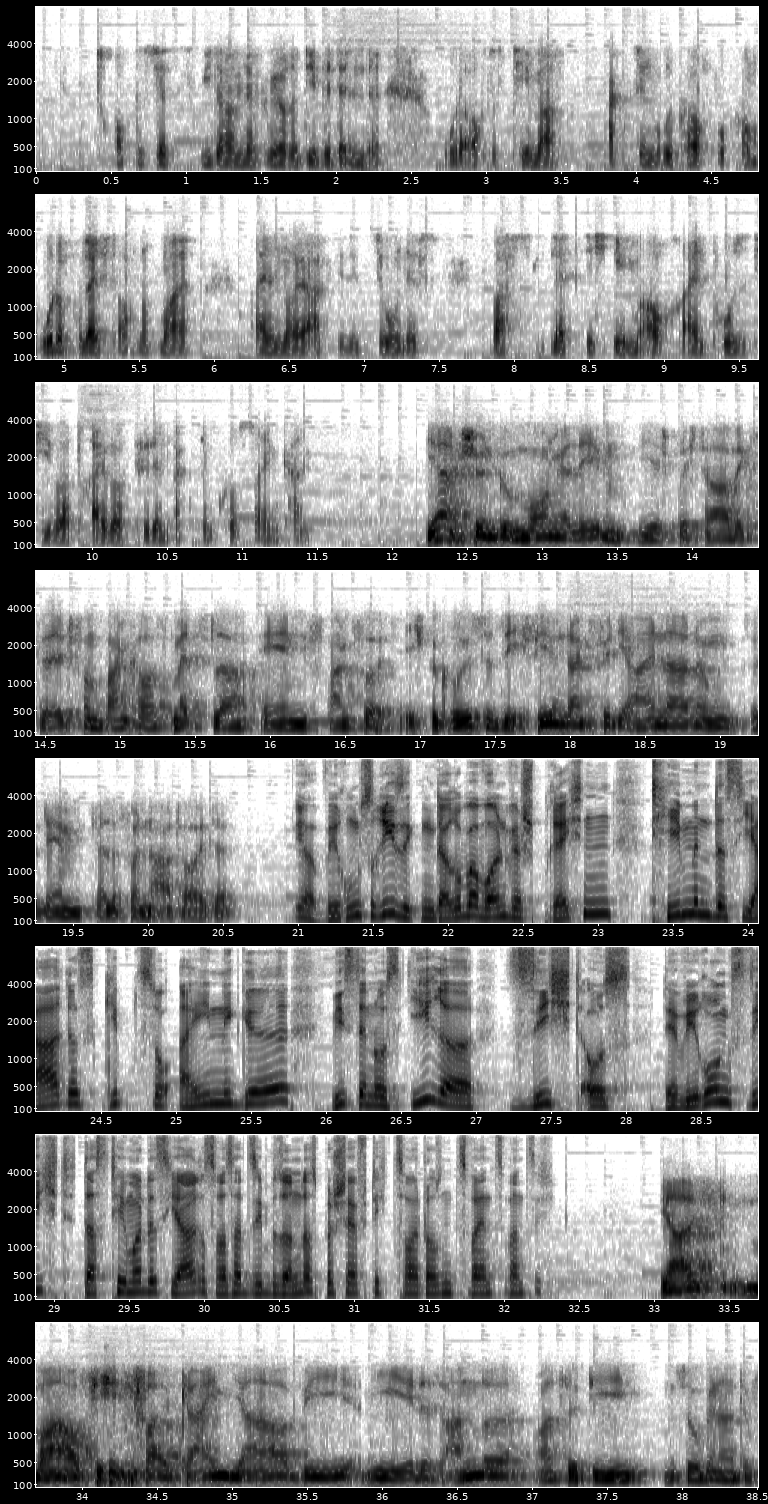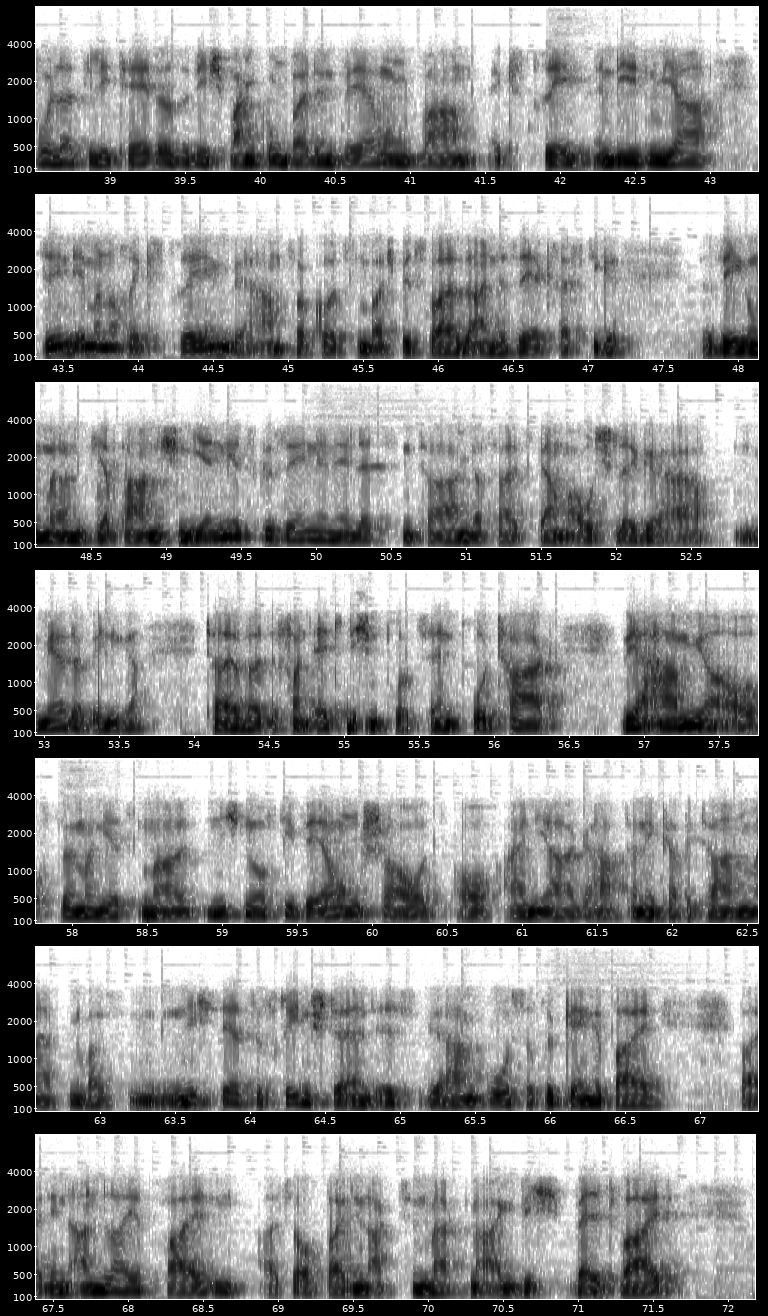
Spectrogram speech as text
ob es jetzt wieder eine höhere Dividende oder auch das Thema Aktienrückkaufprogramm oder vielleicht auch nochmal eine neue Akquisition ist, was letztlich eben auch ein positiver Treiber für den Aktienkurs sein kann. Ja, schönen guten Morgen, Herr Leben. Hier spricht Harvik Wild vom Bankhaus Metzler in Frankfurt. Ich begrüße Sie. Vielen Dank für die Einladung zu dem Telefonat heute. Ja, Währungsrisiken, darüber wollen wir sprechen. Themen des Jahres gibt es so einige. Wie ist denn aus Ihrer Sicht, aus der Währungssicht, das Thema des Jahres? Was hat Sie besonders beschäftigt 2022? Ja, es war auf jeden Fall kein Jahr wie, wie jedes andere. Also die sogenannte Volatilität, also die Schwankungen bei den Währungen waren extrem in diesem Jahr, sind immer noch extrem. Wir haben vor kurzem beispielsweise eine sehr kräftige Bewegung beim japanischen Yen jetzt gesehen in den letzten Tagen. Das heißt, wir haben Ausschläge gehabt, mehr oder weniger teilweise von etlichen Prozent pro Tag. Wir haben ja auch, wenn man jetzt mal nicht nur auf die Währung schaut, auch ein Jahr gehabt an den Kapitalmärkten, was nicht sehr zufriedenstellend ist. Wir haben große Rückgänge bei, bei den Anleihepreisen, also auch bei den Aktienmärkten eigentlich weltweit.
